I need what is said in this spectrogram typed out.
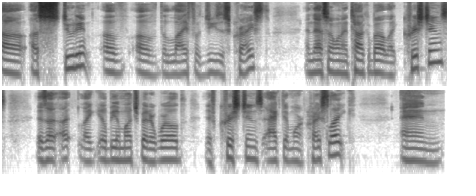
uh, a student of of the life of Jesus Christ, and that's why when I talk about like Christians, is I, I like it'll be a much better world if Christians acted more Christ-like, and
